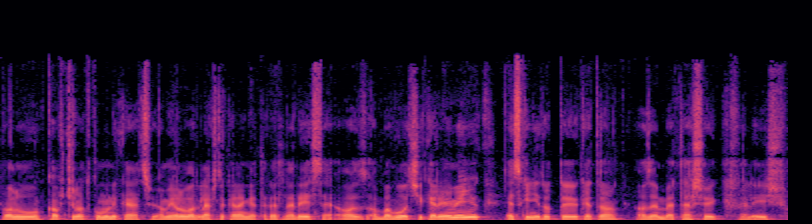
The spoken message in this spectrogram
való kapcsolat, kommunikáció, ami a lovaglásnak elengedhetetlen része, az abban volt sikerélményük, ez kinyitotta őket a, az embertársaik felé is.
